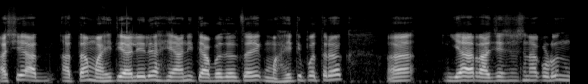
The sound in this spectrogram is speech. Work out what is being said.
अशी आता माहिती आलेली आहे. आणि त्याबद्दलचं एक माहितीपत्रक या राज्य शासनाकडून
